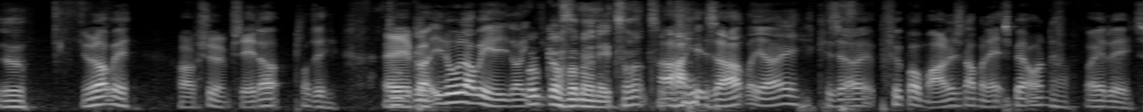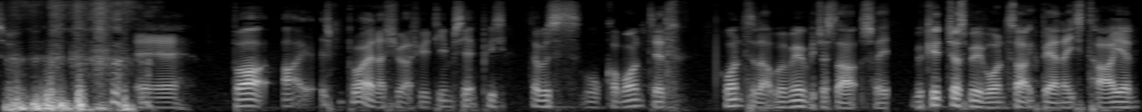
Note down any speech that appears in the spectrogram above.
Yeah, You know that way. I shouldn't say that. Bloody. Uh, go- but you know that way, like. don't give them any tactics. Aye, exactly. Aye, because uh, football management, I'm an expert on now, by the way. So, uh, but aye, it's probably an issue with a few team set pieces. There was. We'll come on to come on to that. But maybe just that side. We could just move on to that. Could be a nice tie-in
